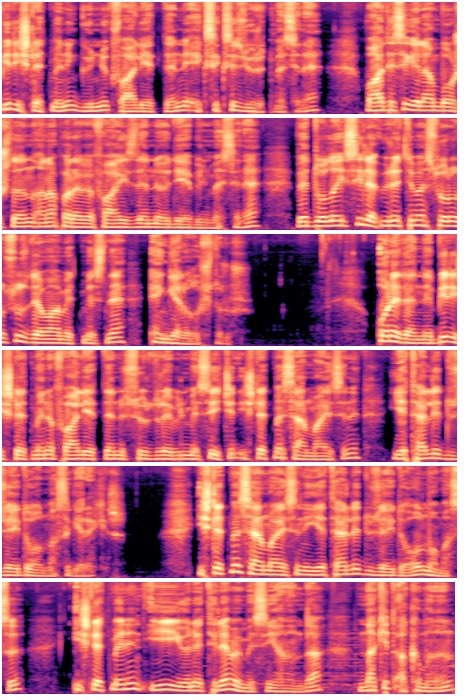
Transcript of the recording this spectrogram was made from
bir işletmenin günlük faaliyetlerini eksiksiz yürütmesine, vadesi gelen borçların ana para ve faizlerini ödeyebilmesine ve dolayısıyla üretime sorunsuz devam etmesine engel oluşturur. O nedenle bir işletmenin faaliyetlerini sürdürebilmesi için işletme sermayesinin yeterli düzeyde olması gerekir. İşletme sermayesinin yeterli düzeyde olmaması, işletmenin iyi yönetilememesi yanında nakit akımının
